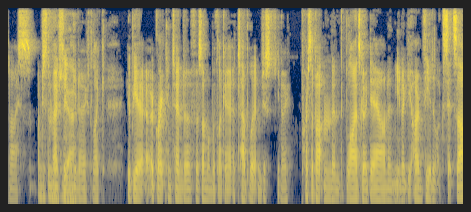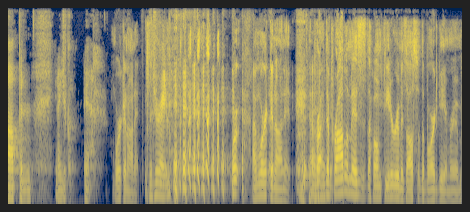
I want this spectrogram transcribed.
Nice. I'm just imagining, yeah. you know, like you'll be a, a, great contender for someone with like a, a, tablet and just you know press a button and the blinds go down and you know your home theater like sets up and you know you've got yeah. Working on it. The dream. I'm working on it. The, pro- the, problem is, is the home theater room is also the board game room.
